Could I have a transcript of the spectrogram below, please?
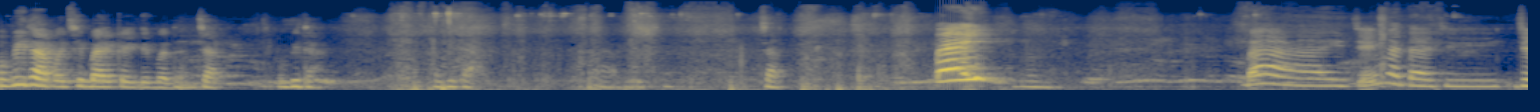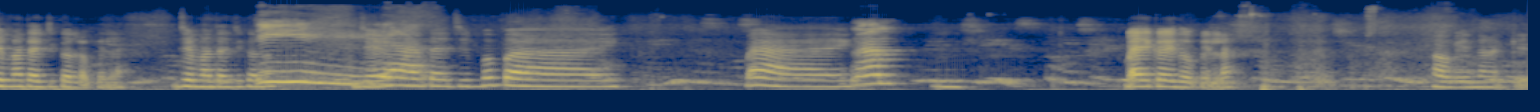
ઊભી થા પછી બાય કહી દે બધા ચાલ, ઊભી થા. ઊભી થા. ચાલ બાય જય માતાજી. જય માતાજી કરો પેલા. જય માતાજી કરો. જય માતાજી. બાય. બાય બાય કહી દો પેલા. હવે ના કે.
